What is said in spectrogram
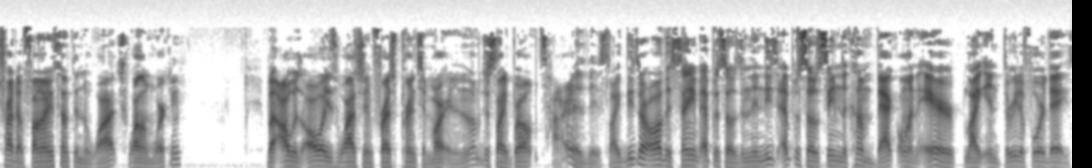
try to find something to watch while I'm working. But I was always watching Fresh Prince and Martin, and I'm just like, bro, I'm tired of this. Like, these are all the same episodes, and then these episodes seem to come back on air like in three to four days.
